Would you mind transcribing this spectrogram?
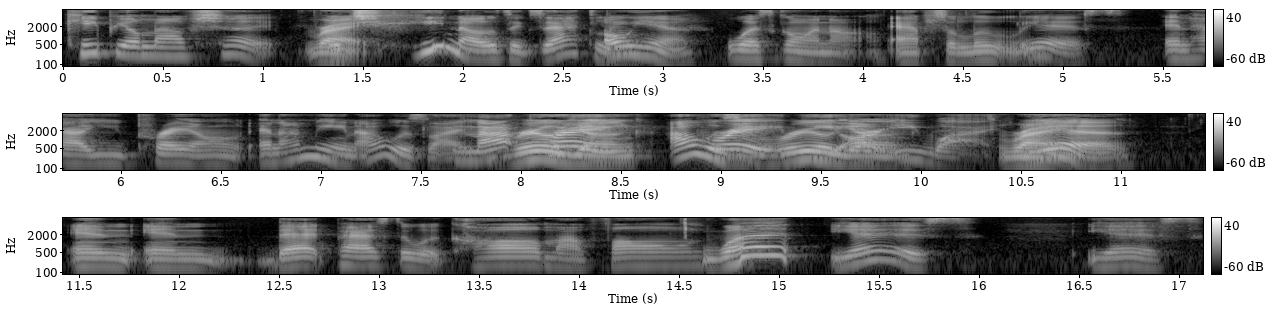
Keep your mouth shut. Right. Which he knows exactly. Oh, yeah. What's going on? Absolutely. Yes. And how you pray on. And I mean, I was like Not real pray, young. I was pray, real young. P-R-E-Y. Right. Yeah. And and that pastor would call my phone. What? Yes. Yes.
